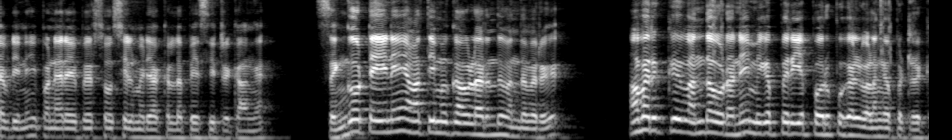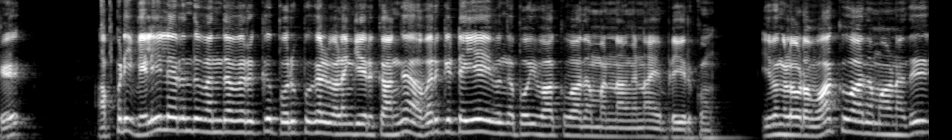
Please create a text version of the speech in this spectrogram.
அப்படின்னு இப்போ நிறைய பேர் சோஷியல் மீடியாக்களில் பேசிகிட்டு இருக்காங்க. செங்கோட்டையனே அதிமுகவிலிருந்து வந்தவர். அவருக்கு வந்த உடனே மிகப்பெரிய பொறுப்புகள் வழங்கப்பட்டிருக்கு. அப்படி வெளியிலிருந்து வந்தவருக்கு பொறுப்புகள் வழங்கியிருக்காங்க. அவர்கிட்டயே இவங்க போய் வாக்குவாதம் பண்ணாங்கன்னா எப்படி இருக்கும்? இவங்களோட வாக்குவாதமானது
